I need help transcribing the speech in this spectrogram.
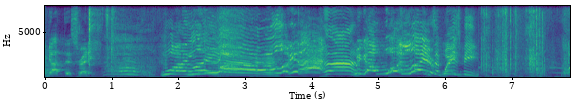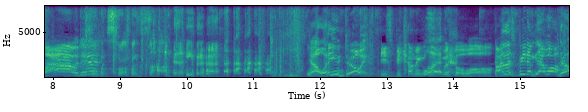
I got this. Ready? One layer! Whoa, look at that! Ah! We got one layer! It's a Wait, Frisbee. Wow, dude. Solid. yo, what are you doing? He's becoming What? one with the wall. All right, let's beat up that wall. no!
